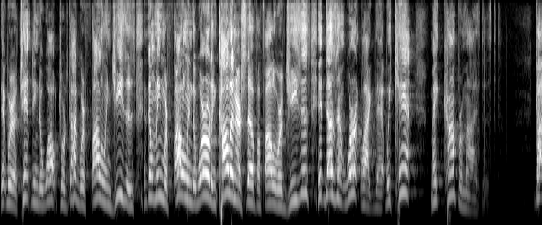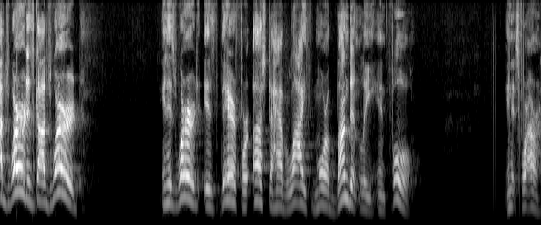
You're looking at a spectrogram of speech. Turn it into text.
that we're attempting to walk towards God. We're following Jesus. It don't mean we're following the world and calling ourselves a follower of Jesus. It doesn't work like that. We can't make compromises. God's word is God's word. And his word is there for us to have life more abundantly and full. And it's for our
